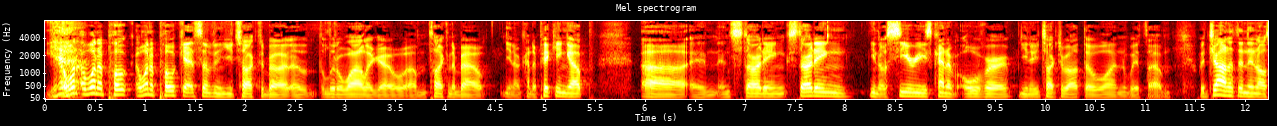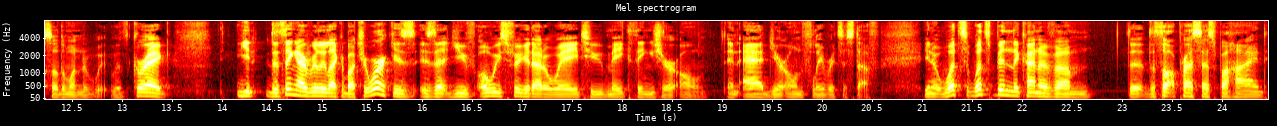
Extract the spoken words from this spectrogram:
yeah I want, I want to poke. I want to poke at something you talked about a, a little while ago. Um, talking about you know, kind of picking up uh, and and starting starting you know series kind of over. You know, you talked about the one with um, with Jonathan and also the one with, with Greg. You, the thing I really like about your work is is that you've always figured out a way to make things your own and add your own flavor to stuff. You know, what's what's been the kind of um, the the thought process behind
